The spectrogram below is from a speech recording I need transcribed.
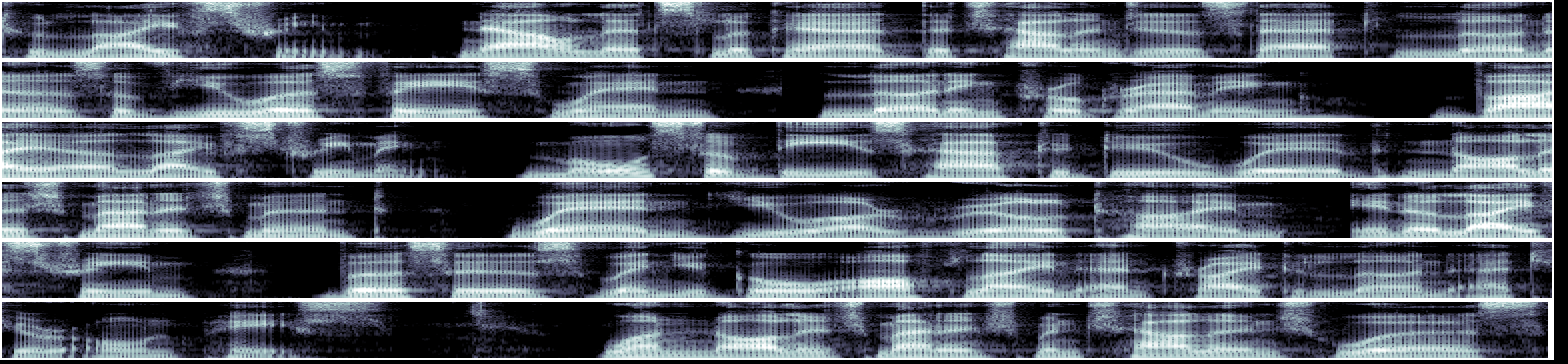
to live stream. Now let's look at the challenges that learners or viewers face when learning programming via live streaming. Most of these have to do with knowledge management when you are real time in a live stream versus when you go offline and try to learn at your own pace. One knowledge management challenge was,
